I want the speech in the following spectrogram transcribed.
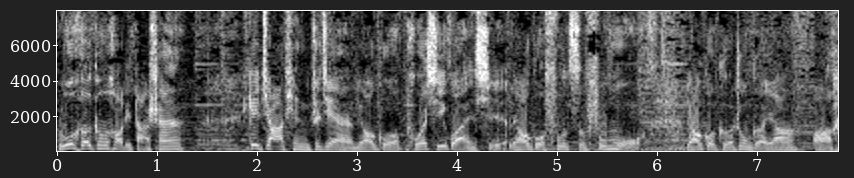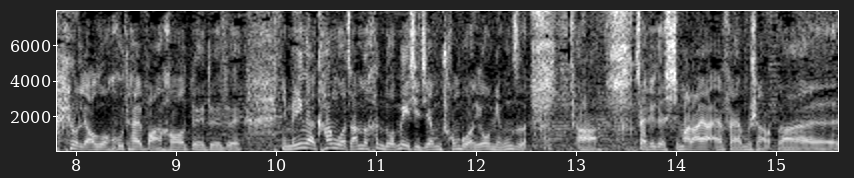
如何更好的搭讪。给家庭之间聊过婆媳关系，聊过父子父母，聊过各种各样啊，还有聊过沪台八号。对对对，你们应该看过咱们很多每期节目重播有名字啊，在这个喜马拉雅 FM 上，呃，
